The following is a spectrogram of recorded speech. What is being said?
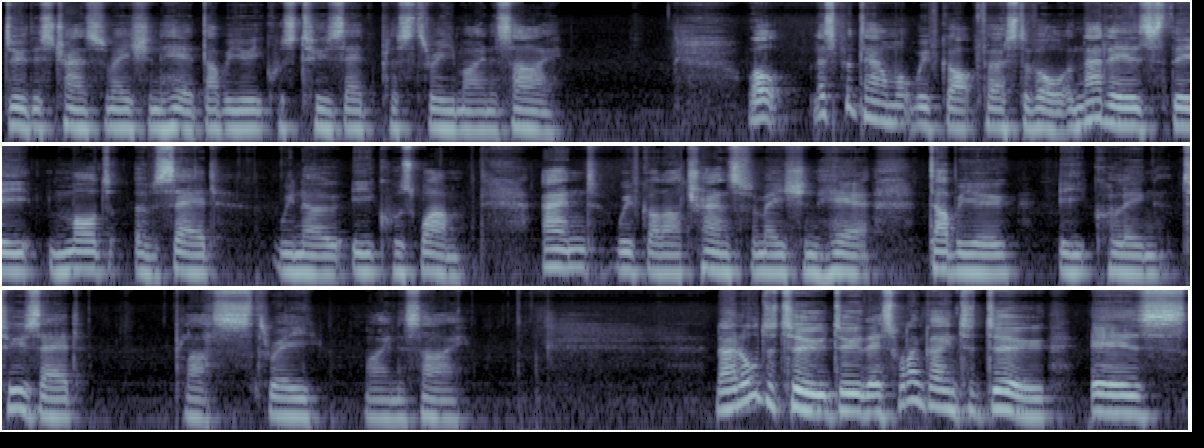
do this transformation here, W equals 2Z plus 3 minus I? Well, let's put down what we've got first of all, and that is the mod of Z we know equals 1 and we've got our transformation here w equaling 2z plus 3 minus i. Now in order to do this what I'm going to do is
